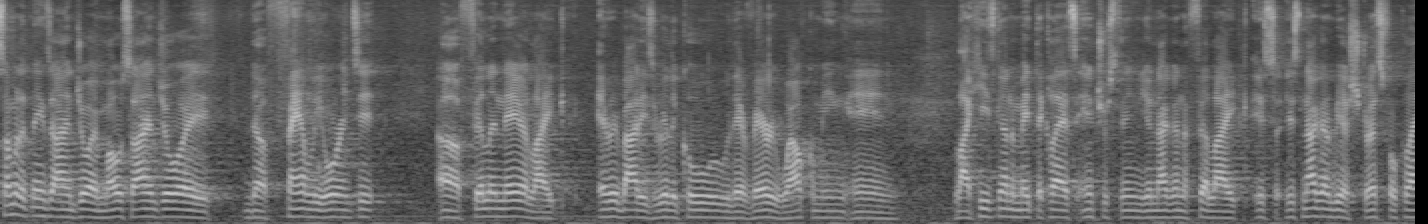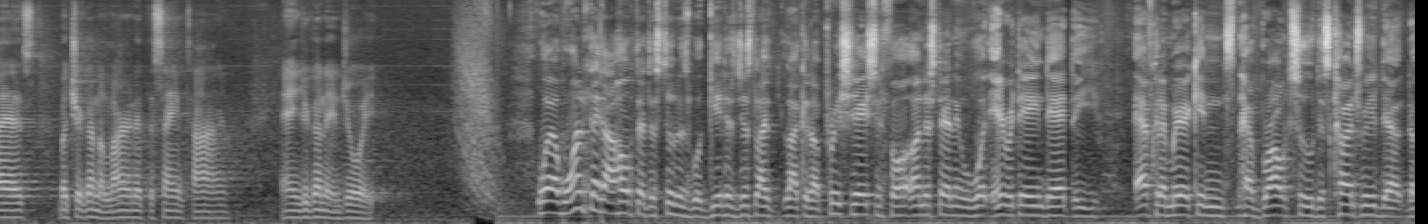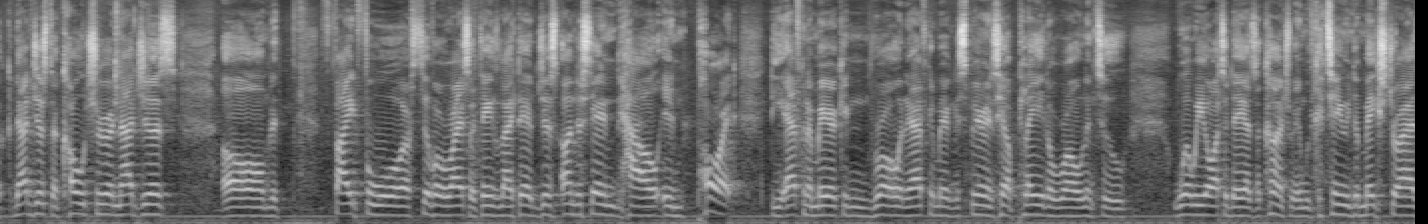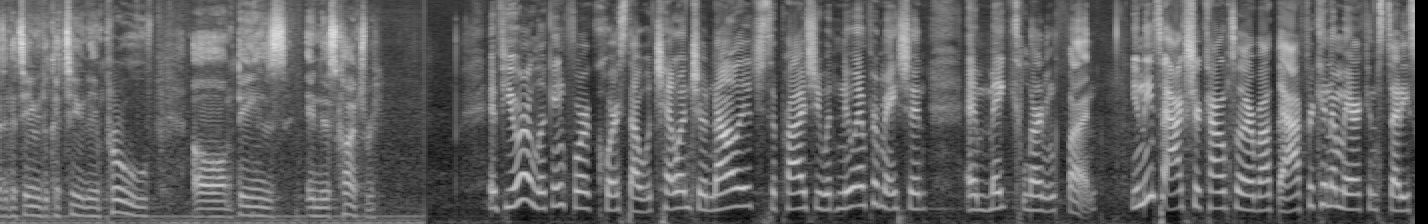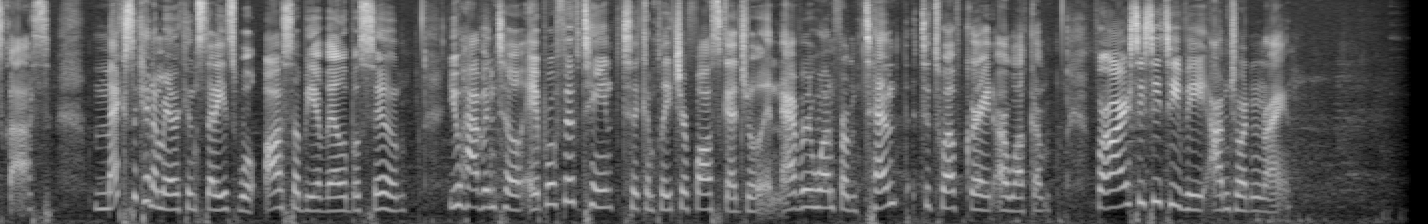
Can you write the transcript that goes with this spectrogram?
Some of the things I enjoy most, I enjoy the family-oriented uh, feeling there, like everybody's really cool, they're very welcoming and like he's gonna make the class interesting. You're not gonna feel like it's it's not gonna be a stressful class, but you're gonna learn at the same time, and you're gonna enjoy it. Well, one thing I hope that the students will get is just like like an appreciation for understanding what everything that the African Americans have brought to this country. The, the, not just the culture, not just um, the fight for civil rights or things like that. Just understanding how, in part, the African American role and African American experience helped play a role into where we are today as a country, and we continue to make strides and continue to continue to improve um, things in this country. If you are looking for a course that will challenge your knowledge, surprise you with new information, and make learning fun, you need to ask your counselor about the African American Studies class. Mexican American Studies will also be available soon. You have until April 15th to complete your fall schedule, and everyone from 10th to 12th grade are welcome. For RCC TV, I'm Jordan Ryan.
